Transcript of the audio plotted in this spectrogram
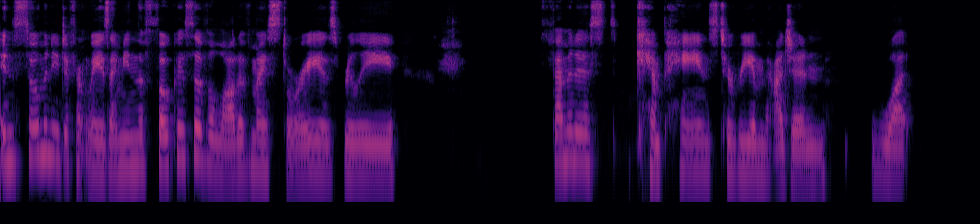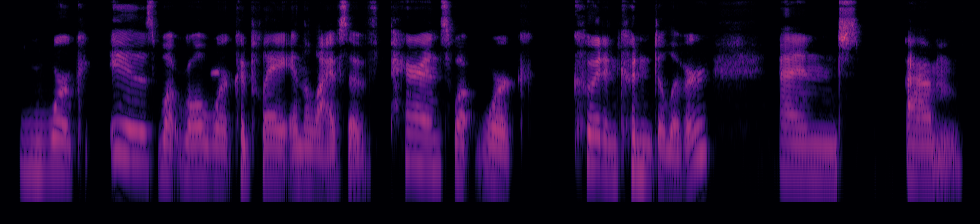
in so many different ways. I mean, the focus of a lot of my story is really feminist campaigns to reimagine what work is, what role work could play in the lives of parents, what work could and couldn't deliver. And um,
